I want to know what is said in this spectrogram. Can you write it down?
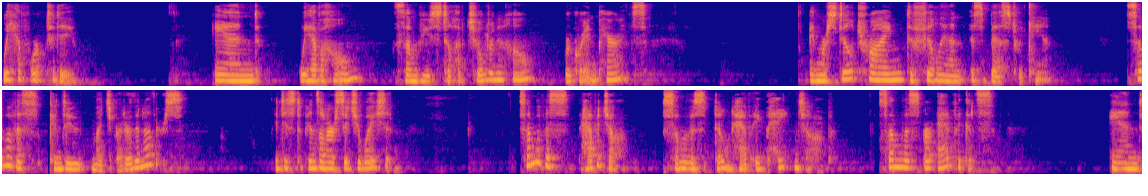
We have work to do. And we have a home. Some of you still have children at home. We're grandparents. And we're still trying to fill in as best we can. Some of us can do much better than others. It just depends on our situation. Some of us have a job. Some of us don't have a paying job. Some of us are advocates. And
